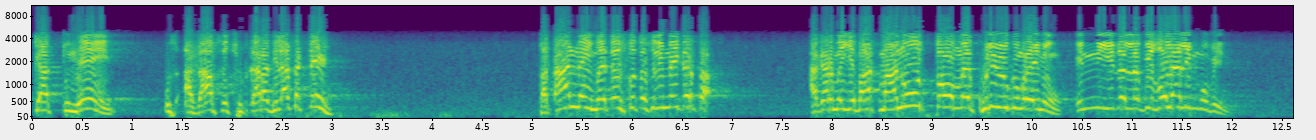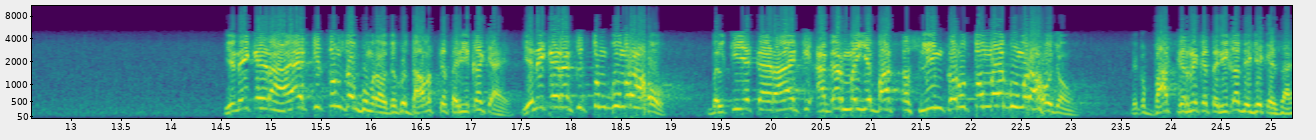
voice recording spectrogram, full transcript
کیا تمہیں اس عذاب سے چھٹکارا دلا سکتے ہیں؟ پتا نہیں، میں تو اس کو تسلیم نہیں کرتا۔ اگر میں یہ بات مانوں تو میں کھلی ہوئی گمراہی میں ہوں۔ انی عید الفی مبین۔ یہ نہیں کہہ رہا ہے کہ تم سب گمراہ ہو۔ دیکھو، دعوت کا طریقہ کیا ہے؟ یہ نہیں کہہ رہا کہ تم گمراہ ہو، بلکہ یہ کہہ رہا ہے کہ اگر میں یہ بات تسلیم کروں تو میں گمراہ ہو جاؤں۔ دیکھو، بات کرنے کا طریقہ دیکھیے کیسا ہے۔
